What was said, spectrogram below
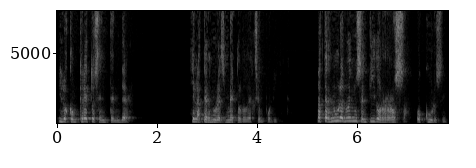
Y lo concreto es entender que la ternura es método de acción política. La ternura no en un sentido rosa o cursi,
